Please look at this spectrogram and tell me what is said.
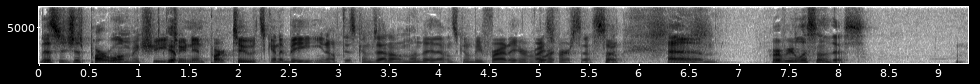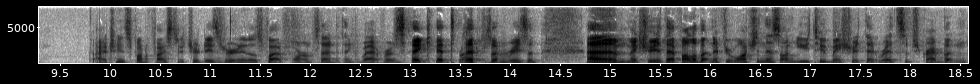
this is just part one. Make sure you Yep. tune in part two. It's going to be you know if this comes out on a Monday, that one's going to be Friday, or vice Right. versa. So, um, whoever you're listening to this. iTunes, Spotify, Stitcher, Deezer, any of those platforms. I had to think about it for a second Right. for some reason. Um, make sure you hit that follow button. If you're watching this on YouTube, make sure you hit that red subscribe button.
